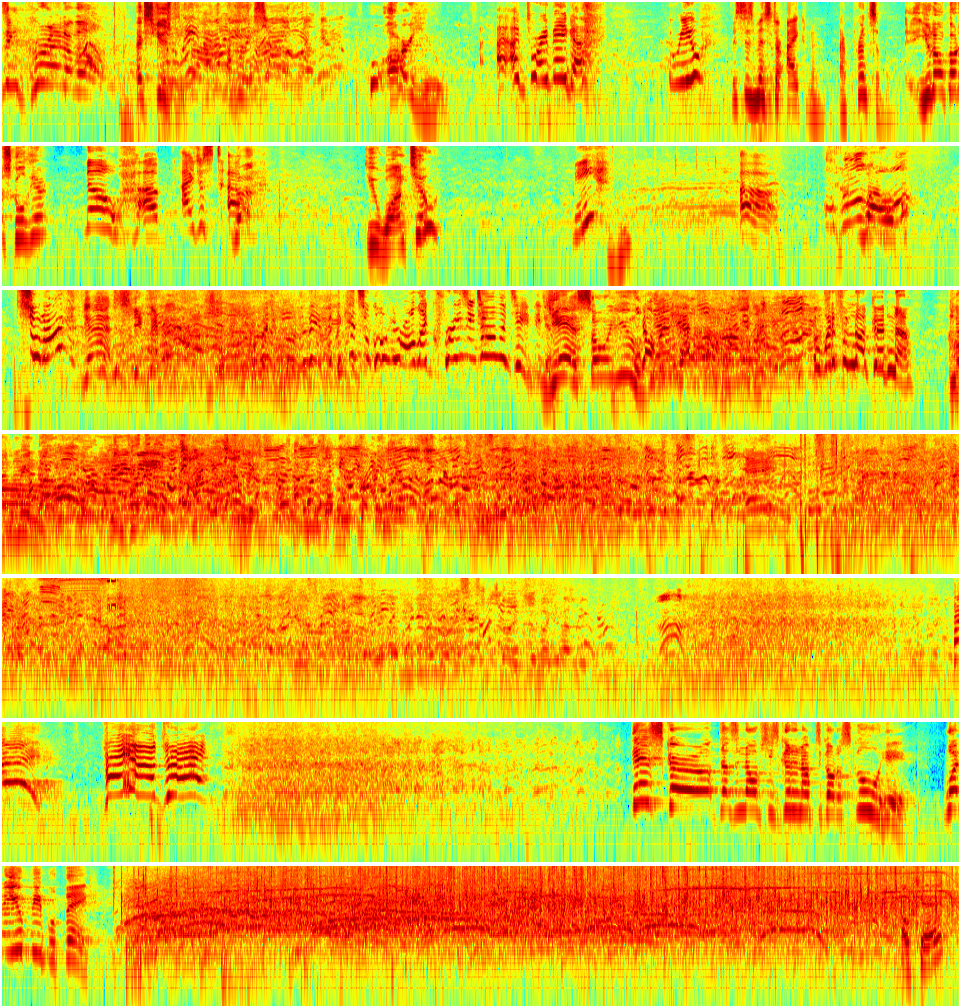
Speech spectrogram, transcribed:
incredible! Excuse me. Who are you? I- I'm Tori Vega. Who are you? This is Mr. Eikner, our principal. You don't go to school here? No, uh, I just, uh, Uh, Do you want to? me? Uh, well, should I? Yes. But, but the kids who go here are all like crazy talented. Yeah, so are you. No, yeah. But what if I'm not good enough? Hey! Hey, Andre! This girl doesn't know if she's good enough to go to school here. What do you people think? Okay?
